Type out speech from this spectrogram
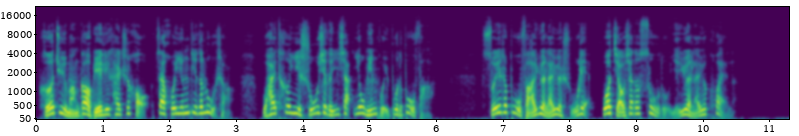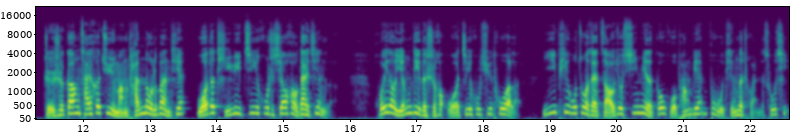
和巨蟒告别离开之后，在回营地的路上，我还特意熟悉了一下幽冥鬼步的步伐。随着步伐越来越熟练，我脚下的速度也越来越快了。只是刚才和巨蟒缠斗了半天，我的体力几乎是消耗殆尽了。回到营地的时候，我几乎虚脱了，一屁股坐在早就熄灭的篝火旁边，不停的喘着粗气。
